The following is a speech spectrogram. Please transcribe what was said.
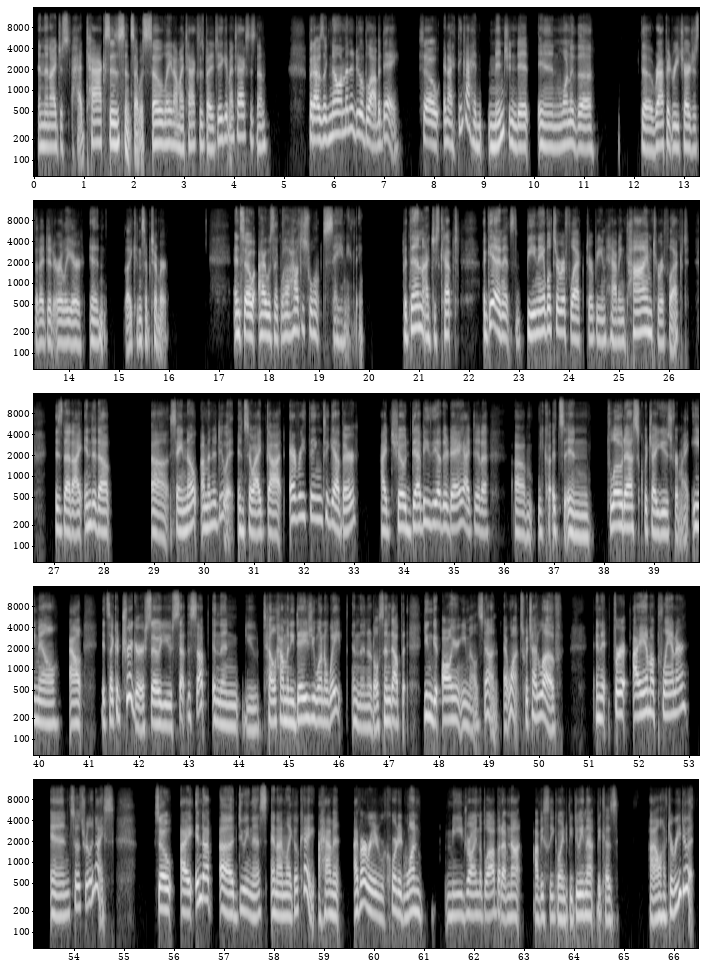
And then I just had taxes since I was so late on my taxes, but I did get my taxes done. But I was like, no, I'm gonna do a blob a day. So, and I think I had mentioned it in one of the the rapid recharges that I did earlier in like in September. And so I was like, well, I just won't say anything. But then I just kept, again, it's being able to reflect or being having time to reflect is that I ended up uh, saying, nope, I'm going to do it. And so I got everything together. I showed Debbie the other day. I did a, um, it's in Flodesk, which I use for my email out. It's like a trigger. So you set this up and then you tell how many days you want to wait and then it'll send out that you can get all your emails done at once, which I love. And it for I am a planner, and so it's really nice. So I end up uh, doing this, and I'm like, okay, I haven't. I've already recorded one me drawing the blob, but I'm not obviously going to be doing that because I'll have to redo it.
